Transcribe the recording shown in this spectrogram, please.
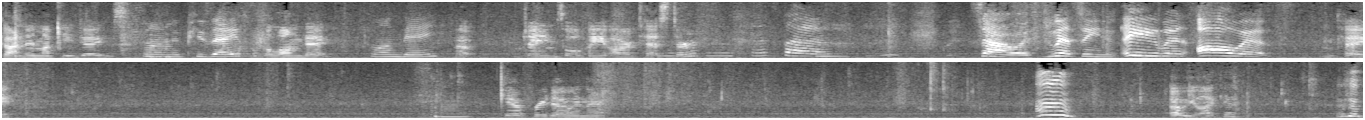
gotten in my PJs. Um, the PJs, It's a long day. long day. But James will be our tester. Salad dressing, even olives. Okay. Get a Frito in there. Oh, you like it?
